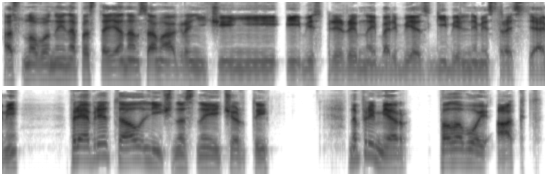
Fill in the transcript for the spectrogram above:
основанный на постоянном самоограничении и беспрерывной борьбе с гибельными страстями, приобретал личностные черты. Например, половой акт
